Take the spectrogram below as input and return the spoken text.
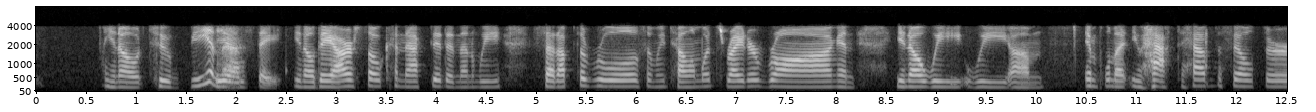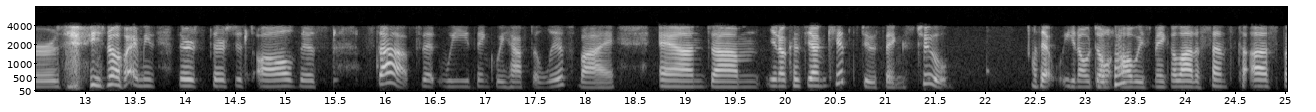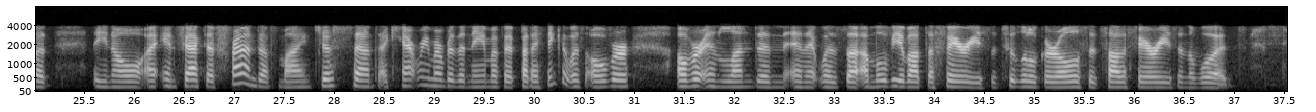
you know, to be in yeah. that state. You know, they are so connected, and then we set up the rules and we tell them what's right or wrong, and you know, we we um implement. You have to have the filters. you know, I mean, there's there's just all this stuff that we think we have to live by and um you know because young kids do things too that you know don't mm-hmm. always make a lot of sense to us but you know uh, in fact a friend of mine just sent i can't remember the name of it but i think it was over over in london and it was a, a movie about the fairies the two little girls that saw the fairies in the woods.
